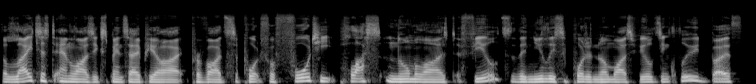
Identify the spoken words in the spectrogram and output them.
The latest Analyze Expense API provides support for 40 plus normalized fields. The newly supported normalized fields include both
